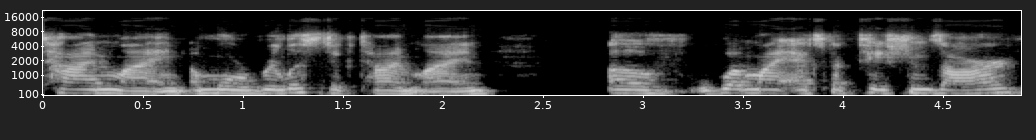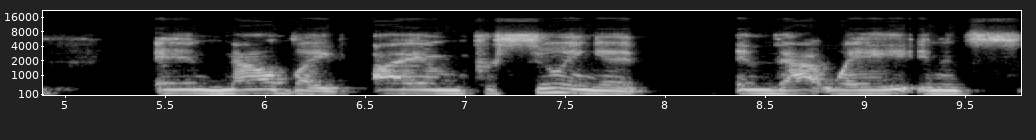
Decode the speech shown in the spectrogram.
timeline, a more realistic timeline of what my expectations are, and now like I am pursuing it in that way, and it's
